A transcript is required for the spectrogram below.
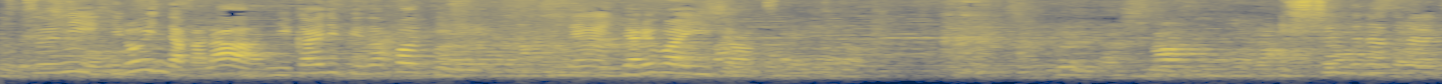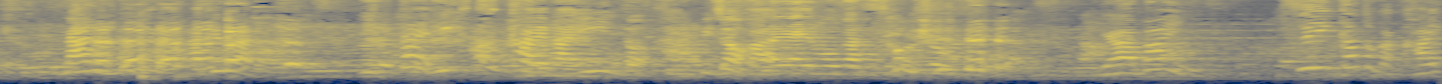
普通に広いんだから2階でピザパーティーやればいいじゃんっつって言って一瞬でなくなるけど。たなるなるなる一体いくつ買えばいいんだピザ早いもがそうそうやばい。追加とか買い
